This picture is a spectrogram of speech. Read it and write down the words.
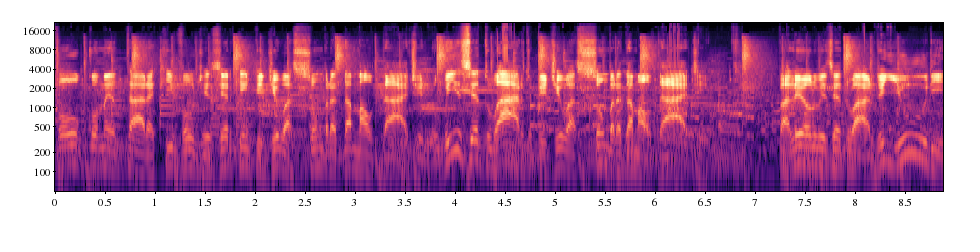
Vou comentar aqui, vou dizer quem pediu a sombra da maldade. Luiz Eduardo pediu a sombra da maldade. Valeu, Luiz Eduardo. Yuri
